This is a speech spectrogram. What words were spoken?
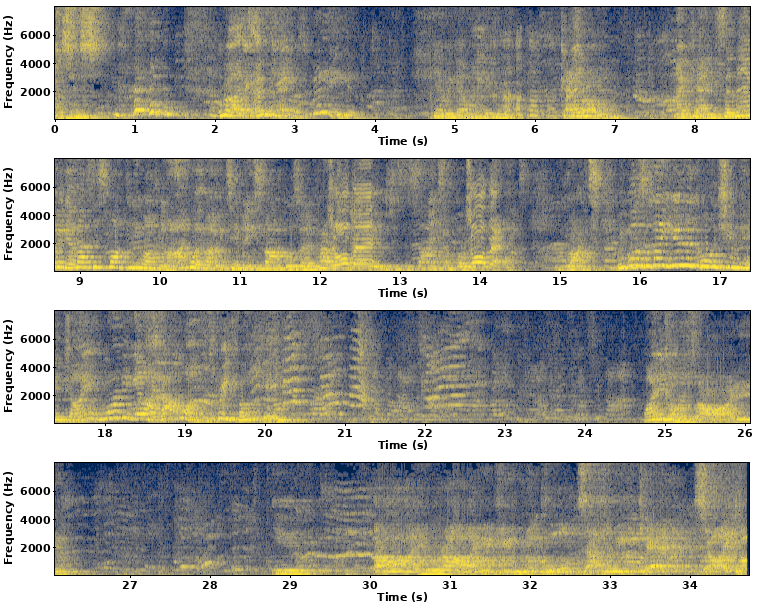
fill these cactuses? right. Okay, it's me. Here we go. I'm gonna give you that. Catch There you on. go. Okay, so there we go. That's the sparkly waffly one. I thought it might be too many sparkles, but apparently Sorbet. it was just the sides of Bubbles' Sorbet. legs. Right. We've also got a unicorn shoe here, Giant. Why didn't you like that one? It's pretty funky. Why did you Because I, you? I ride unicorns at weekends. I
